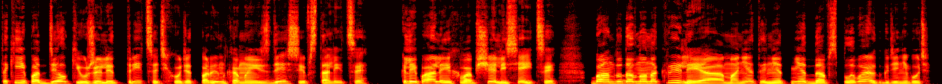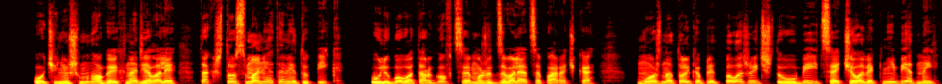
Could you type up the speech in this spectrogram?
такие подделки уже лет 30 ходят по рынкам и здесь, и в столице. Клепали их вообще лисейцы. Банду давно накрыли, а монеты нет-нет да всплывают где-нибудь. Очень уж много их наделали, так что с монетами тупик. У любого торговца может заваляться парочка. Можно только предположить, что убийца — человек не бедный,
